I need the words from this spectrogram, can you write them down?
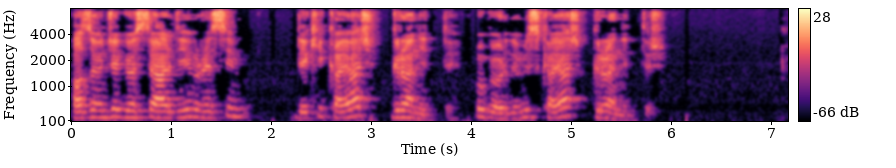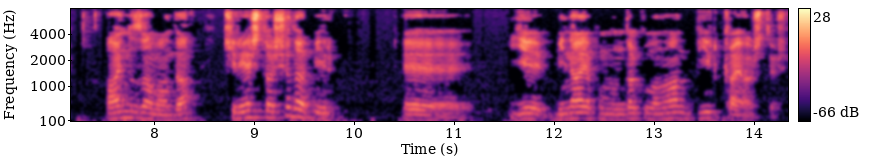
Az önce gösterdiğim resimdeki kayaç granitti. Bu gördüğümüz kayaç granittir. Aynı zamanda kireç taşı da bir e, bina yapımında kullanılan bir kayaçtır.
